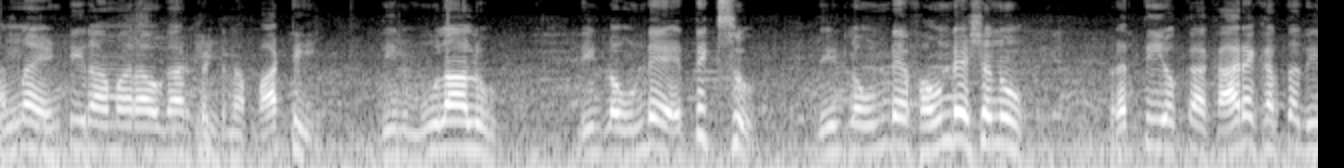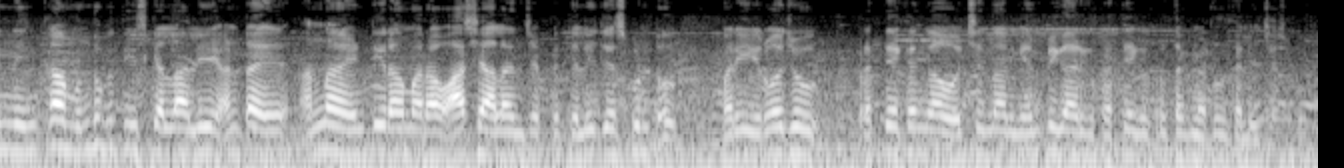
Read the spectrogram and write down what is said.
అన్న ఎన్టీ రామారావు గారు పెట్టిన పార్టీ. దీని మూలాలు దీంట్లో ఉండే ఎథిక్స్ దీంట్లో ఉండే ఫౌండేషను ప్రతి ఒక్క కార్యకర్త దీన్ని ఇంకా ముందుకు తీసుకెళ్ళాలి అంటే అన్న ఎన్టీ రామారావు ఆశయాలని చెప్పి తెలియజేసుకుంటూ మరి ఈరోజు ప్రత్యేకంగా వచ్చిన దానికి ఎంపీ గారికి ప్రత్యేక కృతజ్ఞతలు తెలియజేసుకుంటాం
